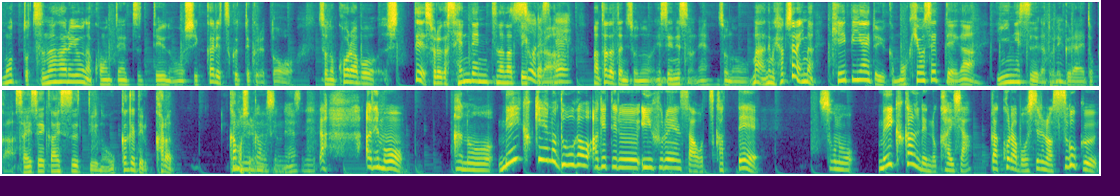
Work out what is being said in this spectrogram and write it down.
もっとつながるようなコンテンツっていうのをしっかり作ってくるとそのコラボしてそれが宣伝につながっていくから、ね。まあ、ただ単にその SNS のねそのまあでもひょっとしたら今 KPI というか目標設定がいいね数がどれくらいとか再生回数っていうのを追っかけてるからかもしれないですよね。うん。ねああでもあのメイク系の動画を上げてるインフルエンサーを使ってそのメイク関連の会社がコラボをしてるのはすごく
